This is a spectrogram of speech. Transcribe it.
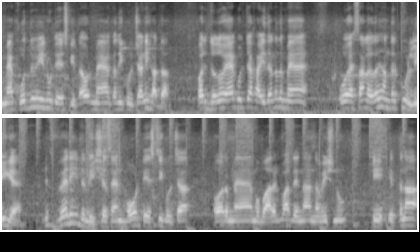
ਮੈਂ ਖੁਦ ਵੀ ਇਹਨੂੰ ਟੇਸਟ ਕੀਤਾ ਔਰ ਮੈਂ ਕਦੀ ਕੁਲਚਾ ਨਹੀਂ ਖਾਦਾ ਪਰ ਜਦੋਂ ਇਹ ਕੁਲਚਾ ਖਾਈਦਾ ਨਾ, ਤਾਂ ਮੈਂ, ਉਹ ਐਸਾ ਲੱਗਦਾ ਸੀ ਅੰਦਰ ਘੁੱਲ ਹੀ ਗਿਆ। ਇਟਸ ਵੈਰੀ ਡਿਲੀਸ਼ੀਅਸ ਐਂਡ ਬਹੁਤ ਟੇਸਟੀ ਕੁਲਚਾ। ਔਰ ਮੈਂ ਮੁਬਾਰਕਬਾਦ ਦੇਣਾ ਨਵਿਸ਼ ਨੂੰ ਕਿ ਇਤਨਾ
